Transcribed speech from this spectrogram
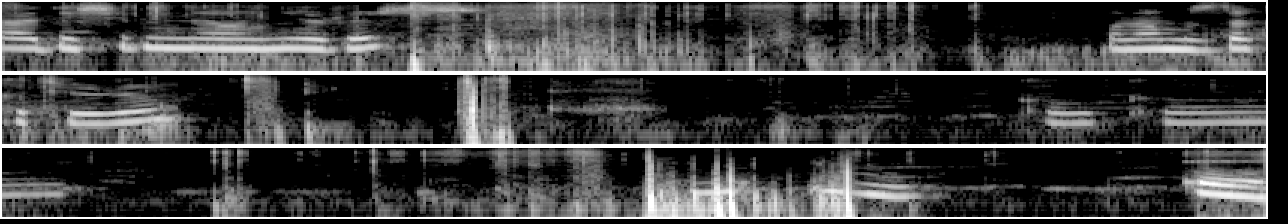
Kardeşimle oynuyoruz. Ona mızrak atıyorum. Kalka. Eh.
